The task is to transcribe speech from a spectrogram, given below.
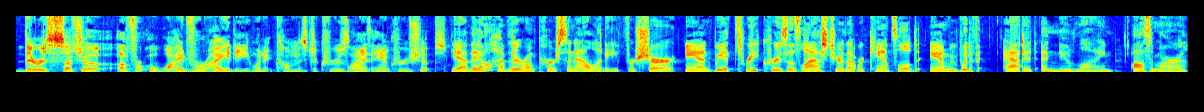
there is such a, a, a, wide variety when it comes to cruise lines and cruise ships. Yeah, they all have their own personality for sure. And we had three cruises last year that were canceled, and we would have added a new line, Azamara,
